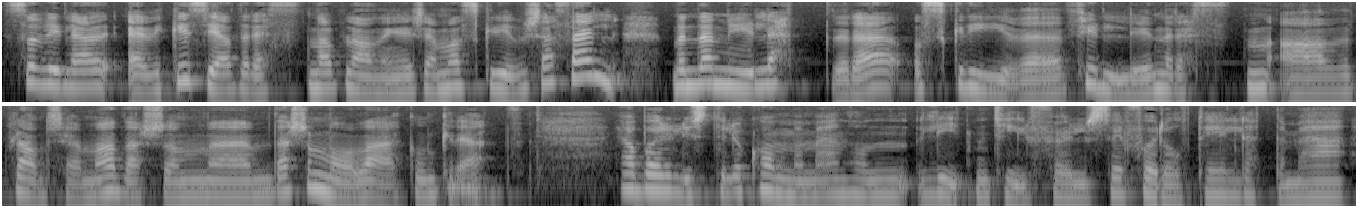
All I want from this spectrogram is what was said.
så vil jeg Jeg vil ikke si at resten av planleggingsskjemaet skriver seg selv, men det er mye lettere å skrive, fylle inn resten av planskjemaet dersom, eh, dersom målet er konkret. Jeg har bare lyst til å komme med en sånn liten tilføyelse i forhold til dette med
